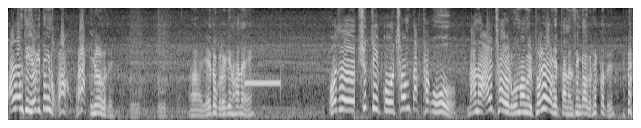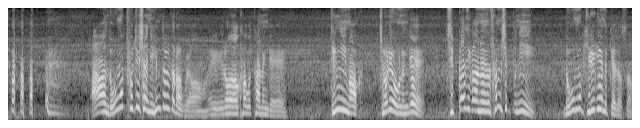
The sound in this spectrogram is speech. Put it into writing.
R9T 여기 땡기면 왁왁 이러거든. 아 얘도 그러긴 하네. 어제 슈트 입고 처음 딱 타고 나는 알차의 로망을 버려야겠다는 생각을 했거든. 아 너무 포지션이 힘들더라고요. 이렇게 하고 타는 게. 등이 막 저려오는 게 집까지 가는 30분이 너무 길게 느껴졌어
